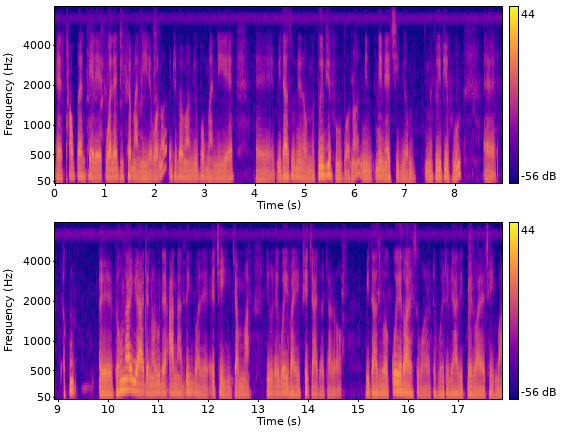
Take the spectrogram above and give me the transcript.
အဲထောက်ပံ့ခဲ့တယ်ကိုကလည်းဒီဘက်မှာနေတယ်ပေါ့နော်ဒီဘက်မှာမျိုးပေါ်မှာနေတယ်အဲမိသားစုနဲ့တော့မတွေးဖြစ်ဘူးပေါ့နော်နင်းနေချီပြီးတော့မတွေးဖြစ်ဘူးအဲအခု အဲဘုံသားပြကျွန်တော်တို့လည်းအာနာသိမ့်သွားတဲ့အချိန်ကျမှဒီလိုလေဝိတ်ပါဖြစ်ကြတော့ကြတော့မိသားစုကကွဲသွားတယ်ဆိုတော့တပွဲတစ်ပြားစီကွဲသွားတဲ့အချိန်မှာ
